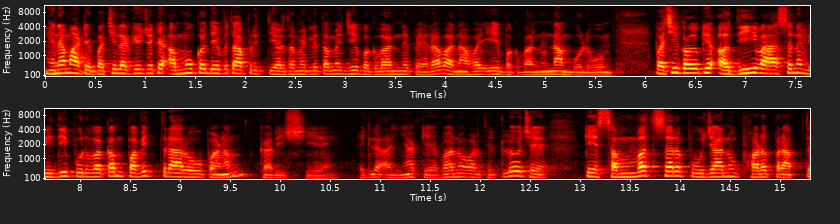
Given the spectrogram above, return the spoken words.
એના માટે પછી લખ્યું છે કે અમુક દેવતા પ્રીત્યર્થમ, એટલે તમે જે ભગવાનને પહેરાવાના હોય એ ભગવાનનું નામ બોલવું. પછી કહ્યું કે અધિવાસન વિધિપૂર્વકમ પવિત્રારોપણમ કરીશીએ એટલે અહીંયા કહેવાનો અર્થ એટલો છે કે સંવત્સર પૂજાનું ફળ પ્રાપ્ત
